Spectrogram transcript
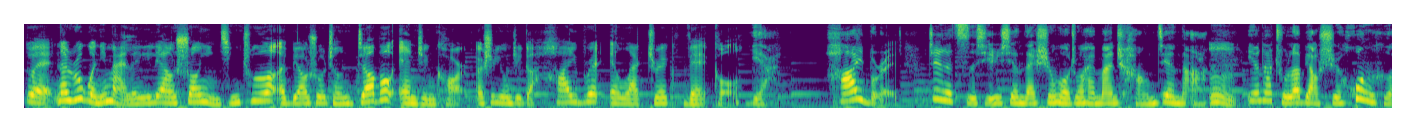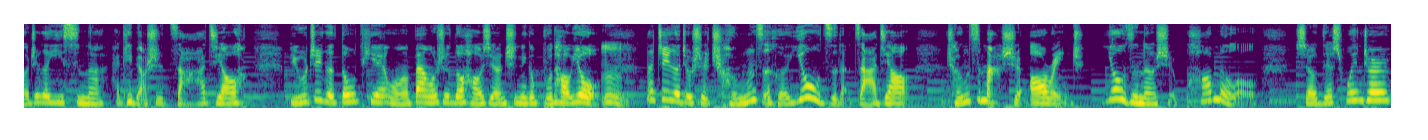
对，那如果你买了一辆双引擎车，呃，不要说成 double engine car，而是用这个 hybrid electric vehicle。Yeah。Hybrid 这个词其实现在生活中还蛮常见的啊，嗯，因为它除了表示混合这个意思呢，还可以表示杂交。比如这个冬天，我们办公室都好喜欢吃那个葡萄柚，嗯，那这个就是橙子和柚子的杂交。橙子嘛是 orange，柚子呢是 pomelo。So this winter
